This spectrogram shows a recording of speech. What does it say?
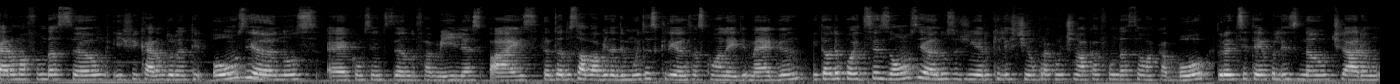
criaram uma fundação e ficaram durante 11 anos é, conscientizando famílias, pais, tentando salvar a vida de muitas crianças com a Lady Megan. Então, depois desses 11 anos, o dinheiro que eles tinham para continuar com a fundação acabou. Durante esse tempo, eles não tiraram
